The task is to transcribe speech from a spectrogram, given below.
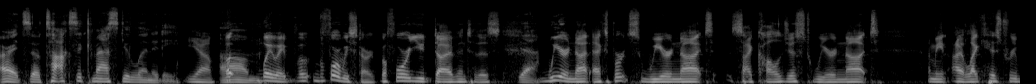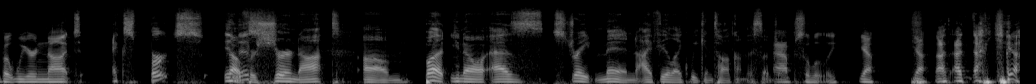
All right, so toxic masculinity. Yeah. Um, wait, wait. b- Before we start, before you dive into this, Yeah. we are not experts. We are not psychologists. We are not. I mean, I like history, but we are not experts in no, this. for sure not. Um, but you know, as straight men, I feel like we can talk on this subject. Absolutely. Yeah. Yeah. I, I, I, yeah.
